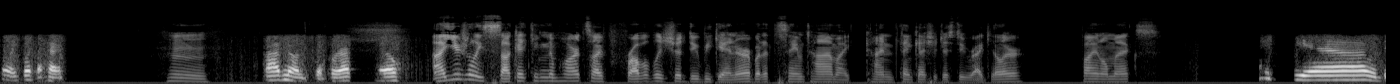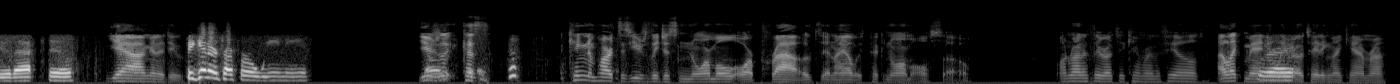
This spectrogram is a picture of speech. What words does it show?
Like, what the heck? Hmm. I've noticed it forever, though. I usually suck at Kingdom Hearts, so I probably should do beginner, but at the same time, I kind of think I should just do regular final mix. Yeah, I would do that too. Yeah, I'm gonna do Beginners are for weenies. usually because Kingdom Hearts is usually just normal or prouds, and I always pick normal. So automatically rotate camera in the field. I like manually Right. rotating my camera,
